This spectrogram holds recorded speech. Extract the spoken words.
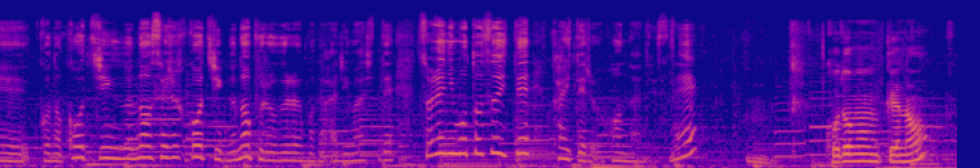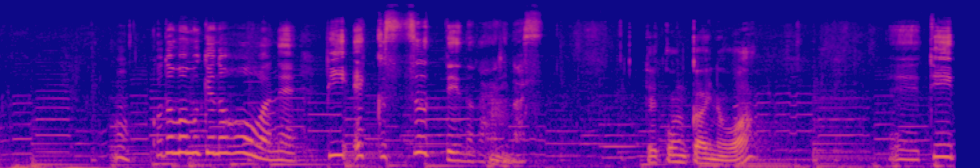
えーこのコーチングのセルフコーチングのプログラムがありましてそれに基づいて書いてる本なんですね、子供向けの？うん、子供向けの本はね PX2 っていうのがあります、で今回のは？えー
